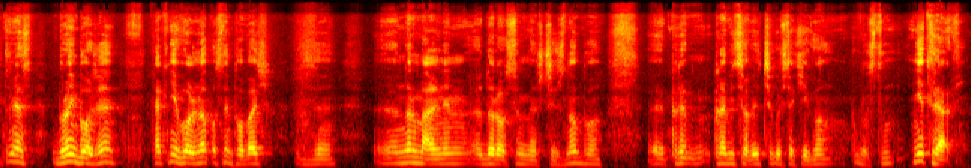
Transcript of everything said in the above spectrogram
Natomiast, broń Boże, tak nie wolno postępować z e, normalnym, dorosłym mężczyzną, bo e, pra- prawicowiec czegoś takiego po prostu nie trawi.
